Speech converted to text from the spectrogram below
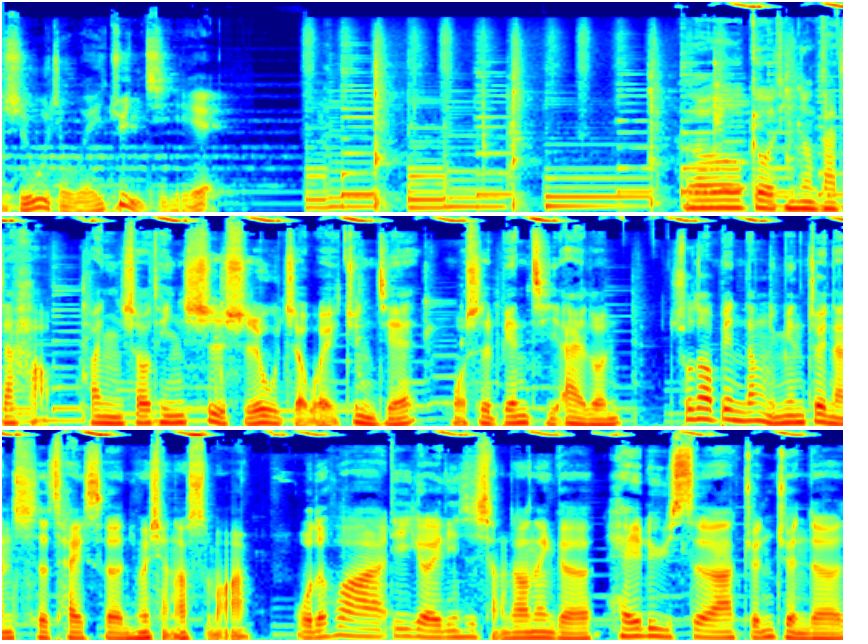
食物者为俊杰。Hello，各位听众，大家好，欢迎收听《识食物者为俊杰》，我是编辑艾伦。说到便当里面最难吃的菜色，你会想到什么啊？我的话，第一个一定是想到那个黑绿色啊、卷卷的，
